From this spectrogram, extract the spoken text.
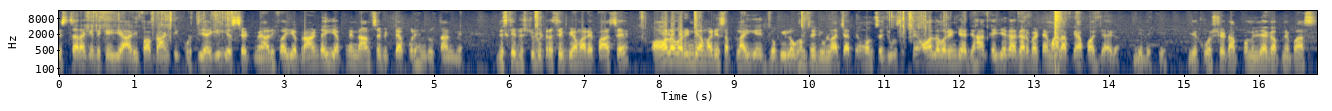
इस तरह के देखिए, ये आरिफा ब्रांड की कुर्ती आएगी, ये सेट में। आरिफा ये ब्रांड है, ये अपने नाम से बिकता है पूरे हिंदुस्तान में। जिसकी डिस्ट्रीब्यूटरशिप भी हमारे पास है। ऑल ओवर इंडिया हमारी सप्लाई है। जो भी लोग हमसे जुड़ना चाहते हैं, वो हमसे जुड़ सकते हैं। ऑल ओवर इंडिया जहाँ कहिएगा, घर बैठे माल आपके यहाँ पहुँच जाएगा। ये देखिए, ये कोस्टेट आपको मिल जाएगा अपने पास।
